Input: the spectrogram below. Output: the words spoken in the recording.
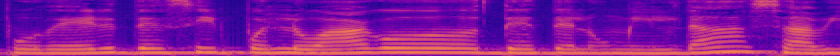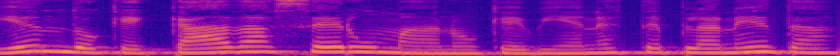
poder decir, pues lo hago desde la humildad, sabiendo que cada ser humano que viene a este planeta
